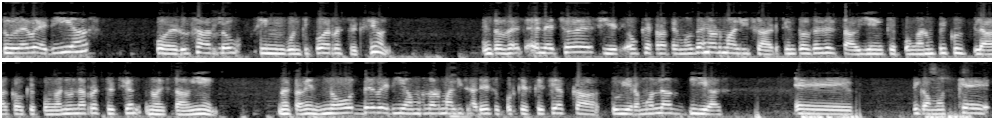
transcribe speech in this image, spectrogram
tú deberías poder usarlo sin ningún tipo de restricción. Entonces, el hecho de decir o que tratemos de normalizar que entonces está bien que pongan un pico y placa o que pongan una restricción, no está bien. No está bien. No deberíamos normalizar eso, porque es que si acá tuviéramos las vías, eh, digamos que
